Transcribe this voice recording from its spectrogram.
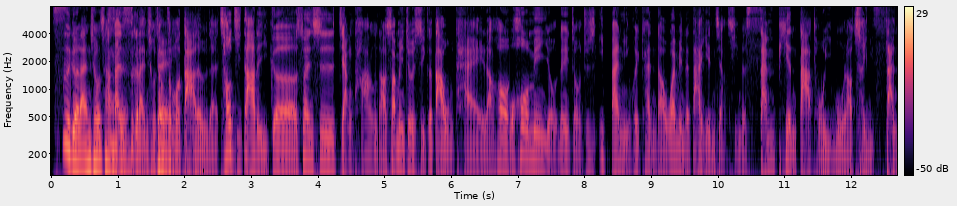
四个篮球场，三四个篮球场这么大，对不对？超级大的一个算是讲堂，然后上面就是一个大舞台，然后我后面有那种就是一般你会看到外面的大演讲型的三片大投影幕，然后乘以三。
